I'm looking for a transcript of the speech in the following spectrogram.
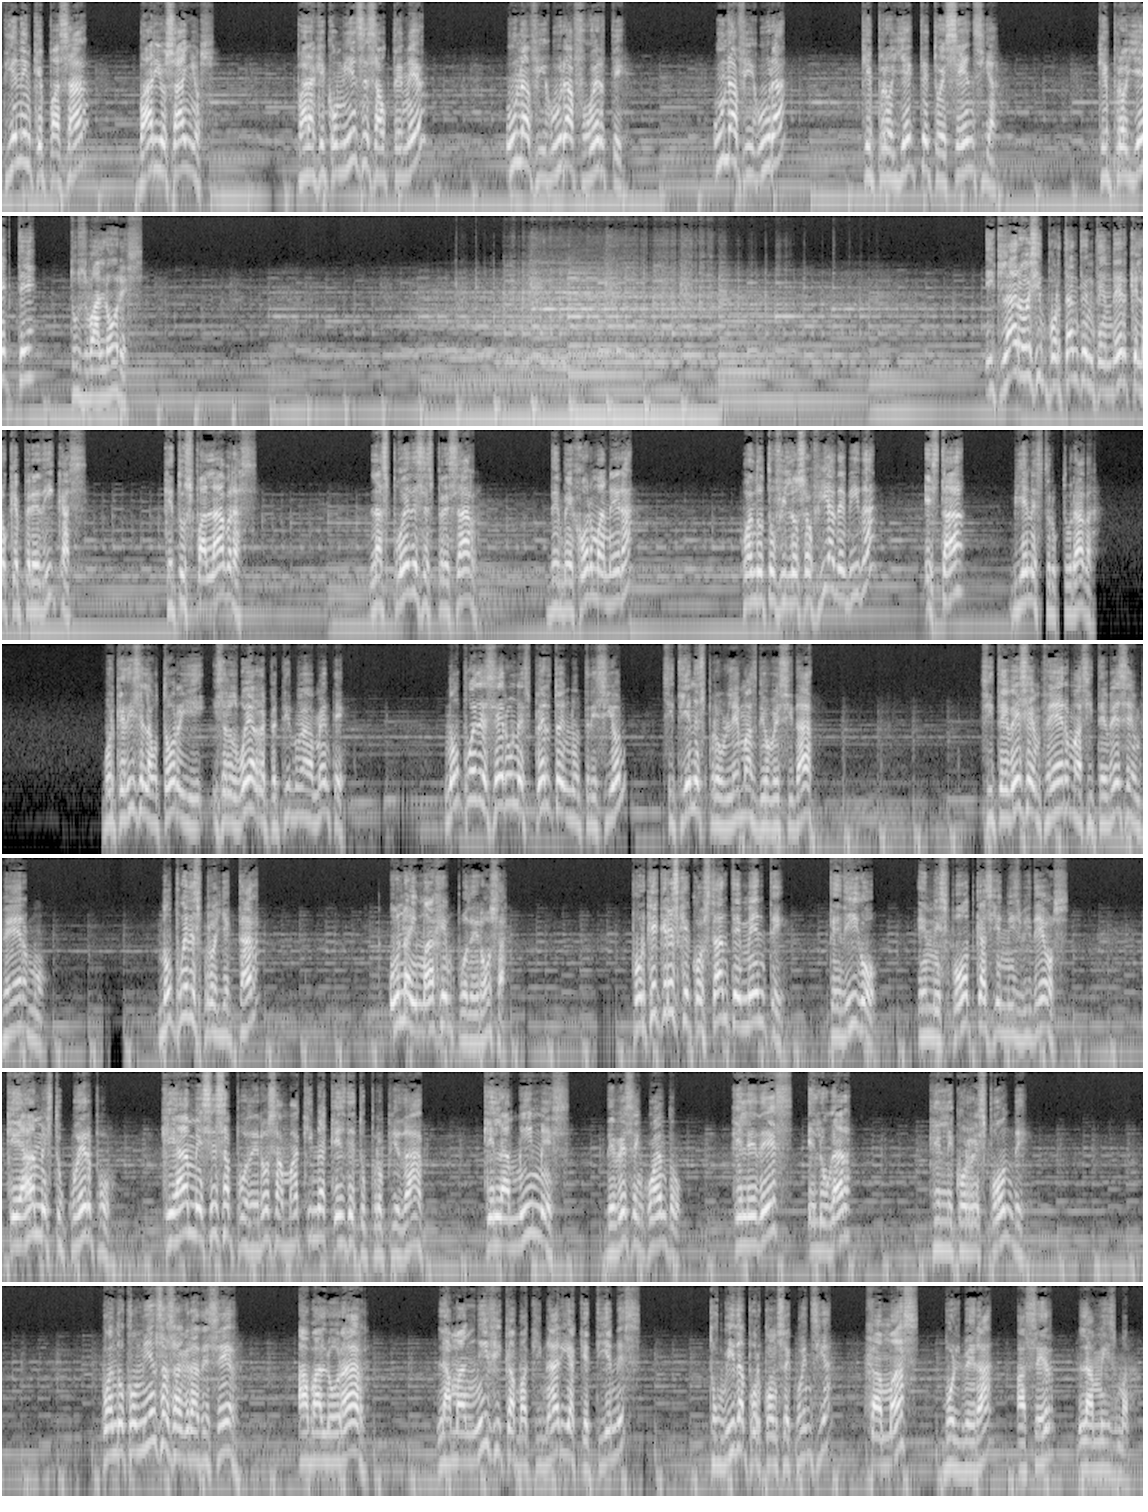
tienen que pasar varios años para que comiences a obtener una figura fuerte, una figura que proyecte tu esencia, que proyecte tus valores. Y claro, es importante entender que lo que predicas, que tus palabras las puedes expresar de mejor manera cuando tu filosofía de vida está bien estructurada. Porque dice el autor, y, se los voy a repetir nuevamente, no puedes ser un experto en nutrición si tienes problemas de obesidad. Si te ves enferma, si te ves enfermo, no puedes proyectar una imagen poderosa. ¿Por qué crees que constantemente te digo en mis podcasts y en mis videos que ames tu cuerpo, que ames esa poderosa máquina que es de tu propiedad, que la mimes de vez en cuando, que le des el lugar que le corresponde? Cuando comienzas a agradecer, a valorar la magnífica maquinaria que tienes, tu vida por consecuencia jamás volverá a ser la misma.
